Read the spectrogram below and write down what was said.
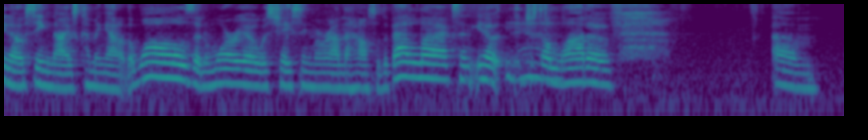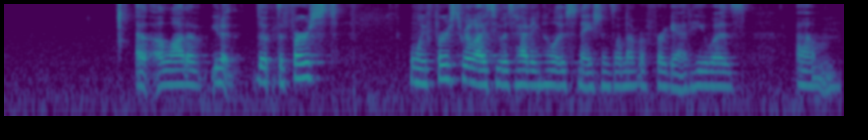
you know, seeing knives coming out of the walls, and Wario was chasing him around the house with a battle axe, and you know, yeah. just a lot of um, a, a lot of you know the the first when we first realized he was having hallucinations, I'll never forget. He was, um,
